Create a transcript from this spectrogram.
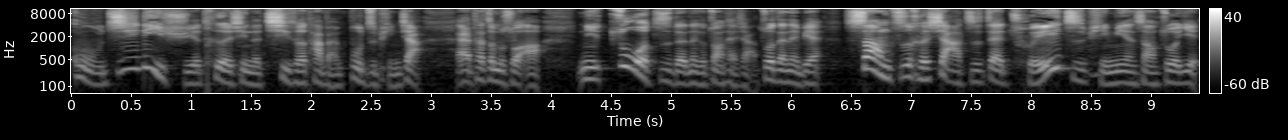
骨肌力学特性的汽车踏板布置评价。哎，他这么说啊，你坐姿的那个状态下，坐在那边，上肢和下肢在垂直平面上作业，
